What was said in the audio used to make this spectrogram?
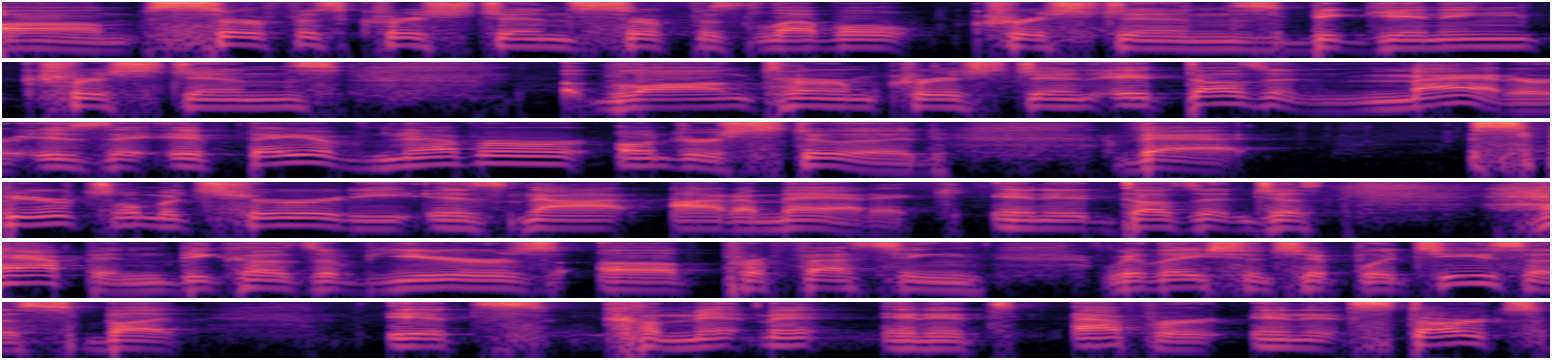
um, surface Christians, surface level Christians, beginning Christians, long term Christian. It doesn't matter. Is that if they have never understood that spiritual maturity is not automatic and it doesn't just happen because of years of professing relationship with Jesus, but it's commitment and it's effort and it starts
